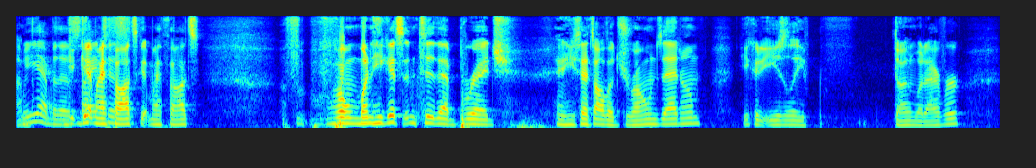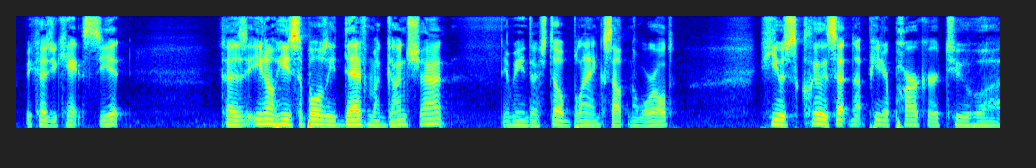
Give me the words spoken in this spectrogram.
Well, yeah, but the G- get my thoughts. Get my thoughts. From when he gets into that bridge, and he sends all the drones at him, he could easily done whatever because you can't see it. Because you know he's supposedly dead from a gunshot. I mean, there's still blanks out in the world. He was clearly setting up Peter Parker to uh,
